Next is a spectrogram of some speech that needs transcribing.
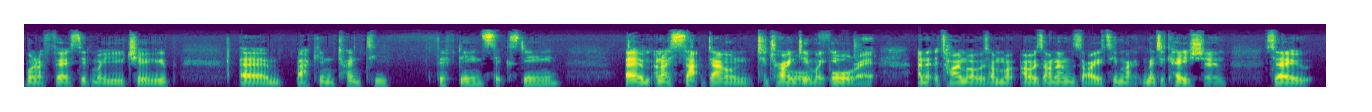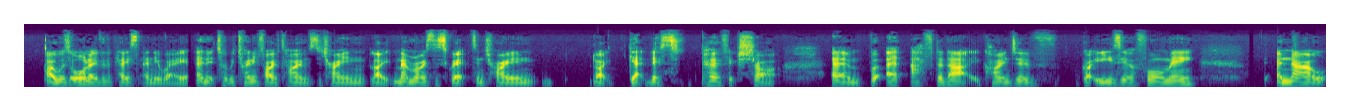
when I first did my YouTube, um, back in 2015, 16, um, and I sat down to try and do my for for it. And at the time, I was on my, I was on anxiety medication, so I was all over the place anyway. And it took me 25 times to try and like memorize the script and try and like get this perfect shot. Um, but after that, it kind of got easier for me. And now,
